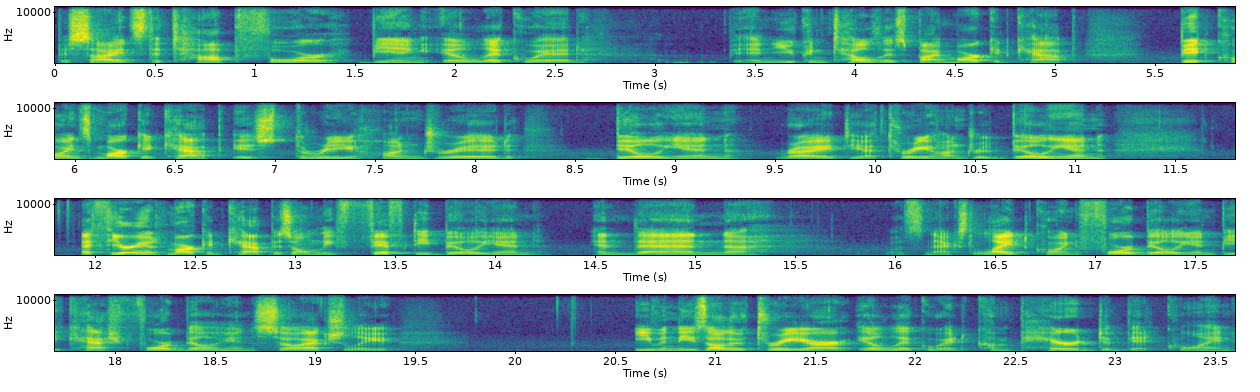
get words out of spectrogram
besides the top four being illiquid, and you can tell this by market cap, Bitcoin's market cap is 300 billion, right? Yeah, 300 billion. Ethereum's market cap is only 50 billion. And then uh, what's next? Litecoin 4 billion, Bcash 4 billion. So actually, even these other three are illiquid compared to Bitcoin.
